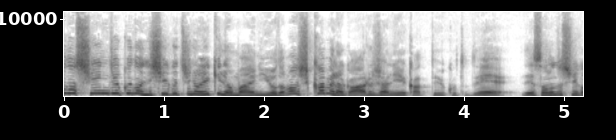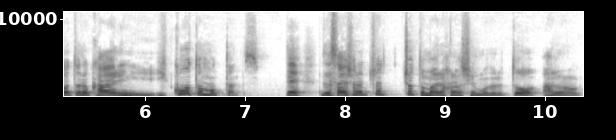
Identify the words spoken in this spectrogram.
うど新宿の西口の駅の前にヨドバシカメラがあるじゃねえかっていうことで、で、その仕事の帰りに行こうと思ったんです。で、で、最初のちょ、ちょっと前の話に戻ると、あの、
